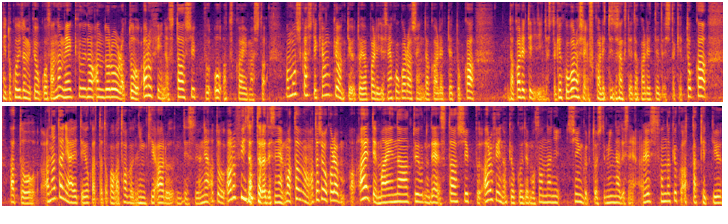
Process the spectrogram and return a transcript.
えっと、小泉今日子さんの「迷宮のアンドローラ」とアルフィーの「スターシップ」を扱いました、まあ、もしかしてキョンキョンっていうとやっぱりですね「木枯らしに抱かれて」とか抱かれてでいいんでしたっけ木枯らしに吹かれてじゃなくて抱かれてでしたっけ？とかあと「あなたに会えてよかった」とかが多分人気あるんですよね。あとアルフィーだったらですねまあ多分私はこれはあえてマイナーというので「スターシップ」アルフィーの曲でもそんなにシングルとしてみんなですねあれそんな曲あったっけっていう、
